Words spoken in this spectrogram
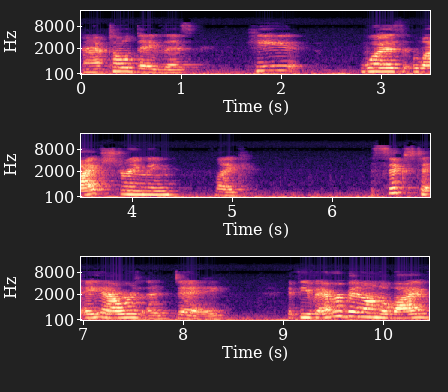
and I've told Dave this. He was live streaming like six to eight hours a day. If you've ever been on a live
